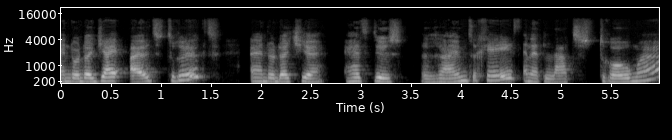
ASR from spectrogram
En doordat jij uitdrukt en doordat je het dus ruimte geeft en het laat stromen,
